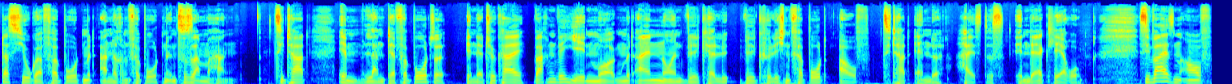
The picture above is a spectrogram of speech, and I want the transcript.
das Yoga-Verbot mit anderen Verboten in Zusammenhang. Zitat: Im Land der Verbote in der Türkei wachen wir jeden Morgen mit einem neuen willkürlichen Verbot auf. Zitat Ende heißt es in der Erklärung. Sie weisen auf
